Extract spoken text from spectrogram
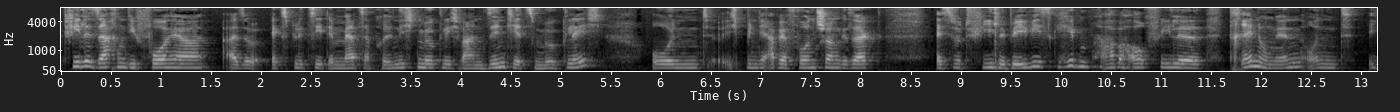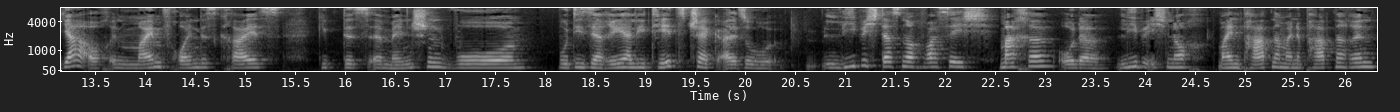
Viele Sachen, die vorher, also explizit im März, April nicht möglich waren, sind jetzt möglich. Und ich bin, habe ja vorhin schon gesagt, es wird viele Babys geben, aber auch viele Trennungen. Und ja, auch in meinem Freundeskreis gibt es äh, Menschen, wo wo dieser Realitätscheck, also liebe ich das noch, was ich mache oder liebe ich noch meinen Partner, meine Partnerin?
